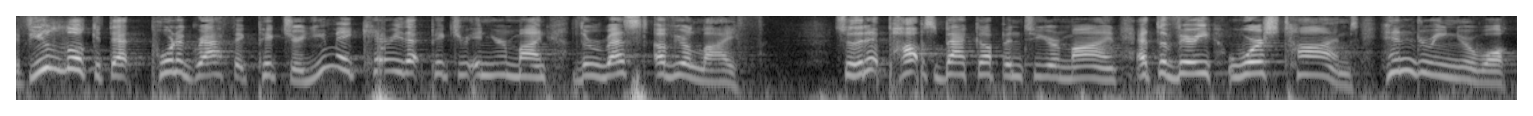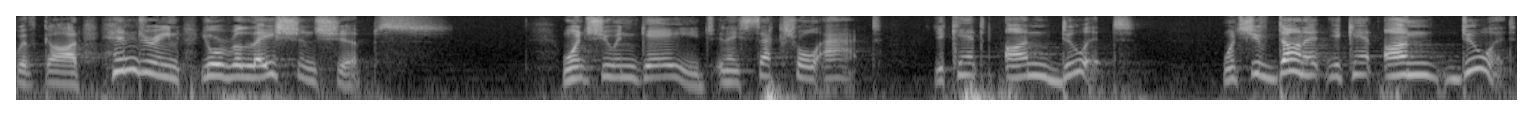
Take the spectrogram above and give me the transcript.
If you look at that pornographic picture, you may carry that picture in your mind the rest of your life so that it pops back up into your mind at the very worst times, hindering your walk with God, hindering your relationships. Once you engage in a sexual act, you can't undo it. Once you've done it, you can't undo it,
